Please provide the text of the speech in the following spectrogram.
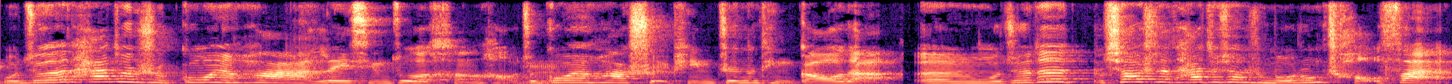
我觉得它就是工业化类型做的很好，就工业化水平真的挺高的。嗯，我觉得《消失的她》就像是某种炒饭，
